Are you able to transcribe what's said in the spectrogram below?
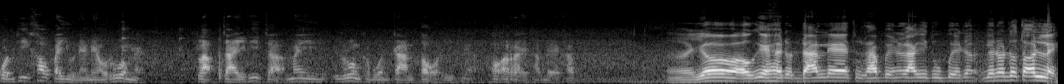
คนที่เข้าไปอยู่ในแนวร่วมเนี่ยกลับใจที่จะไม่ร่วมกระบวนการต่ออีกเนี่ยเพราะอะไรครับแบร์ครับ Ha yo orang yang duk dalam tu sampai nak lari tubik tu, yo nak duk tak leh.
